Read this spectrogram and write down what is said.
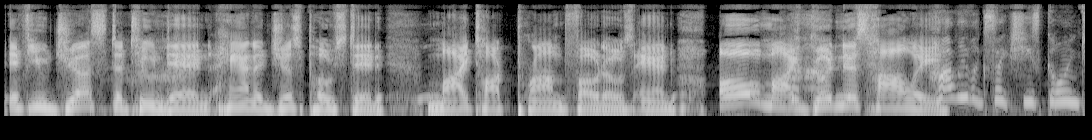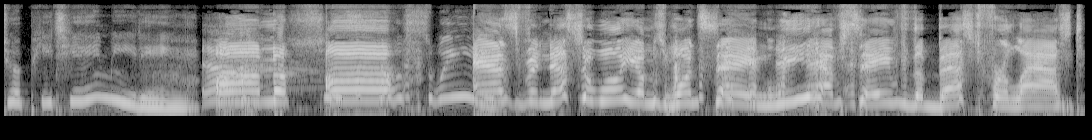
If you just uh, tuned in, Hannah just posted my talk prom photos, and oh my goodness, Holly. Holly looks like she's going to a PTA meeting. Um, She's uh, so sweet. as Vanessa Williams once sang, we have saved the best for last.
